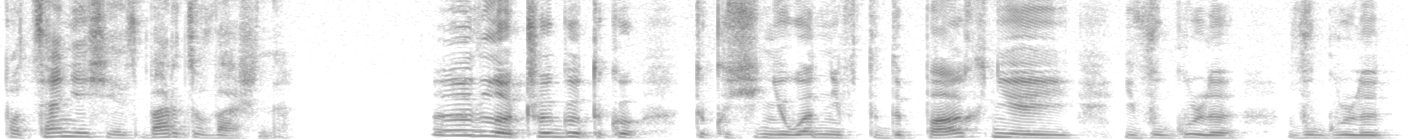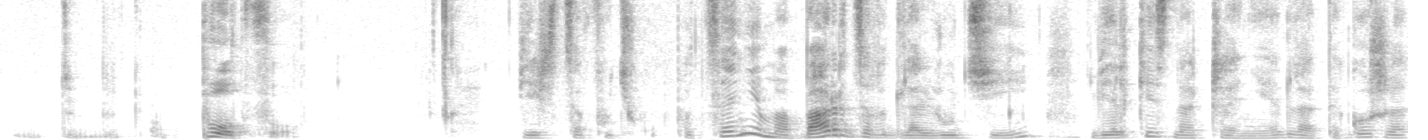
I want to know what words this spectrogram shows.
Pocenie się jest bardzo ważne. E, dlaczego? Tylko, tylko się nieładnie wtedy pachnie i, i w ogóle, w ogóle po co? Wiesz co, Fućku? Pocenie ma bardzo dla ludzi wielkie znaczenie, dlatego że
